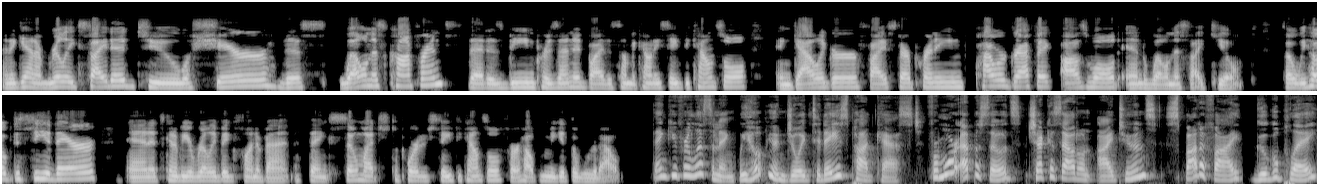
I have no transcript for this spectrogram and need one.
And again, I'm really excited to share this wellness conference that is being presented by the Summit County Safety Council and Gallagher, Five Star Printing, Power Graphic, Oswald, and Wellness IQ. So we hope to see you there, and it's going to be a really big fun event. Thanks so much to Portage Safety Council for helping me get the word out. Thank you for listening. We hope you enjoyed today's podcast. For more episodes, check us out on iTunes, Spotify, Google Play,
